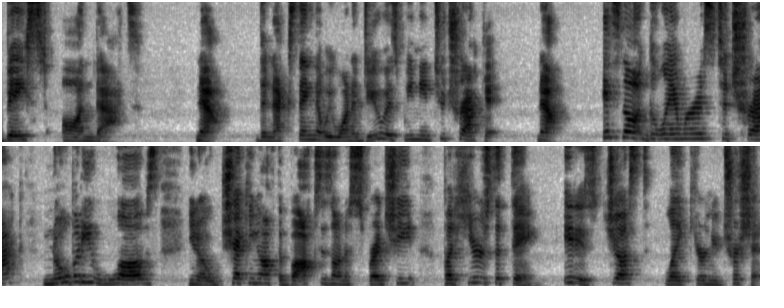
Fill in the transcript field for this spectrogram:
based on that. Now, the next thing that we want to do is we need to track it. Now, it's not glamorous to track. Nobody loves, you know, checking off the boxes on a spreadsheet. But here's the thing It is just like your nutrition.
